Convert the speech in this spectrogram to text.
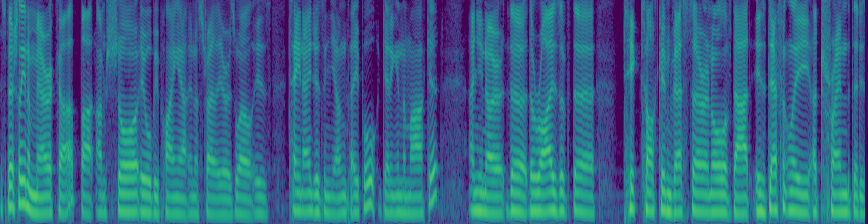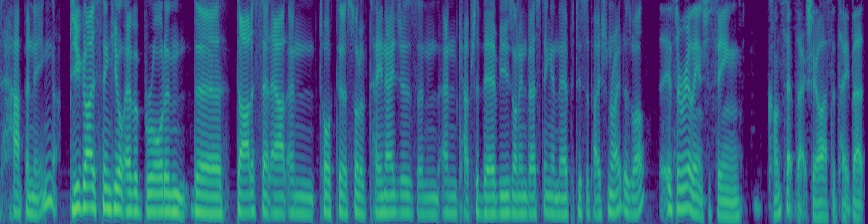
especially in America, but I'm sure it will be playing out in Australia as well, is teenagers and young people getting in the market. And you know, the the rise of the TikTok investor and all of that is definitely a trend that is happening. Do you guys think you'll ever broaden the data set out and talk to sort of teenagers and, and capture their views on investing and their participation rate as well? It's a really interesting concept, actually. I'll have to take that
